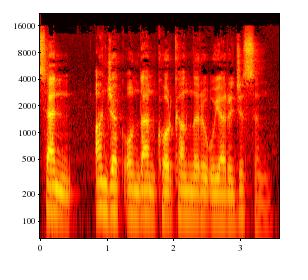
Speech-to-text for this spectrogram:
Sen ancak ondan korkanları uyarıcısın.''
